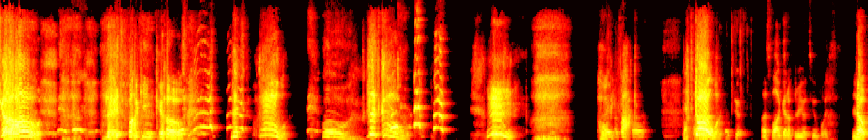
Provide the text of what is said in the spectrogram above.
go. Let's fucking go. Let's go. Let's go. Mm. Holy fuck. Let's go. Let's log out of 302, boys. No.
